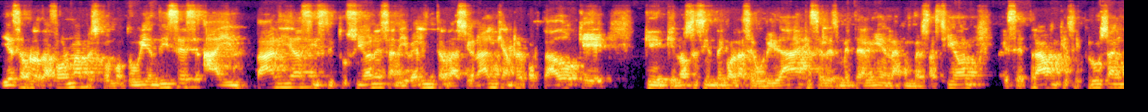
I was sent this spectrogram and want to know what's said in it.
y esa plataforma, pues como tú bien dices, hay varias instituciones a nivel internacional que han reportado que, que, no se sienten con la seguridad, que se les mete alguien en la conversación, que se traban, que se cruzan.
